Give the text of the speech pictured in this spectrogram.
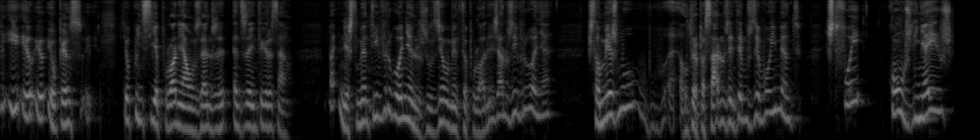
Eu, eu, eu penso, eu conheci a Polónia há uns anos antes da integração. Bem, neste momento envergonha-nos. O desenvolvimento da Polónia já nos envergonha. Estão mesmo a ultrapassar-nos em termos de desenvolvimento. Isto foi com os dinheiros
